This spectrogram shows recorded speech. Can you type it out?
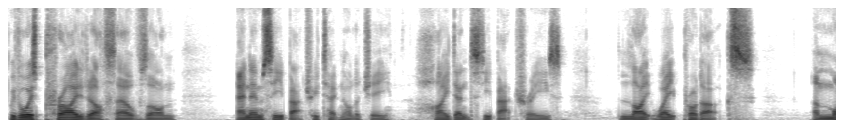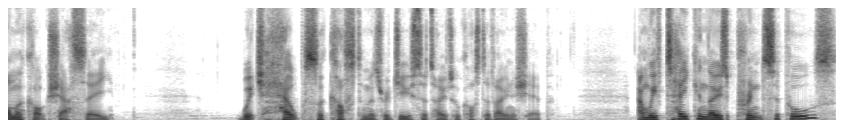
we've always prided ourselves on NMC battery technology, high density batteries, lightweight products, a monocoque chassis, which helps the customers reduce the total cost of ownership. And we've taken those principles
